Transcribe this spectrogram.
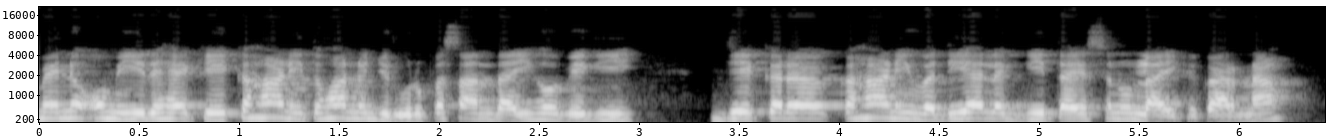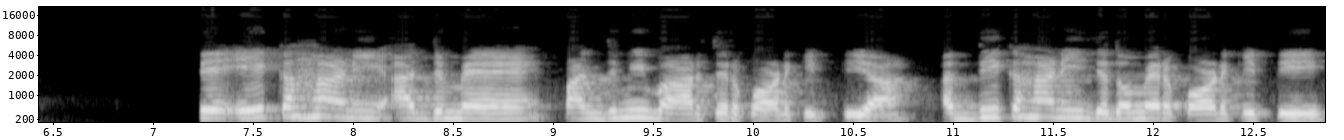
ਮੈਨੂੰ ਉਮੀਦ ਹੈ ਕਿ ਕਹਾਣੀ ਤੁਹਾਨੂੰ ਜ਼ਰੂਰ ਪਸੰਦ ਆਈ ਹੋਵੇਗੀ। ਜੇਕਰ ਕਹਾਣੀ ਵਧੀਆ ਲੱਗੀ ਤਾਂ ਇਸ ਨੂੰ ਲਾਈਕ ਕਰਨਾ। ਤੇ ਇਹ ਕਹਾਣੀ ਅੱਜ ਮੈਂ ਪੰਜਵੀਂ ਵਾਰ ਚ ਰਿਕਾਰਡ ਕੀਤੀ ਆ। ਅੱਧੀ ਕਹਾਣੀ ਜਦੋਂ ਮੈਂ ਰਿਕਾਰਡ ਕੀਤੀ,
